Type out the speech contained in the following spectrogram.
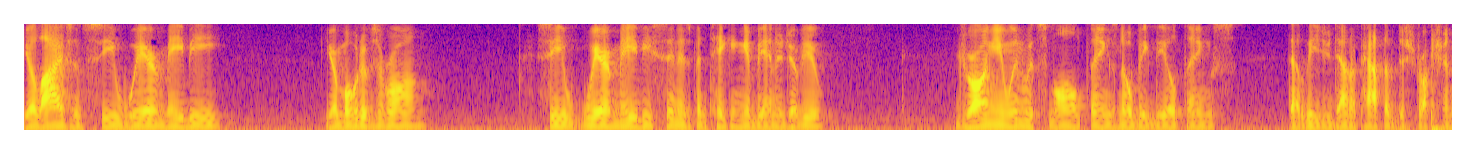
your lives and see where maybe your motives are wrong? See where maybe sin has been taking advantage of you? Drawing you in with small things, no big deal things that lead you down a path of destruction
